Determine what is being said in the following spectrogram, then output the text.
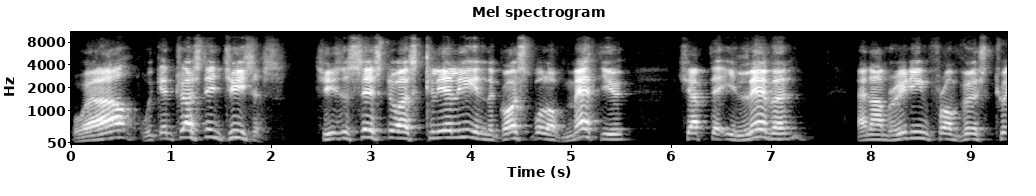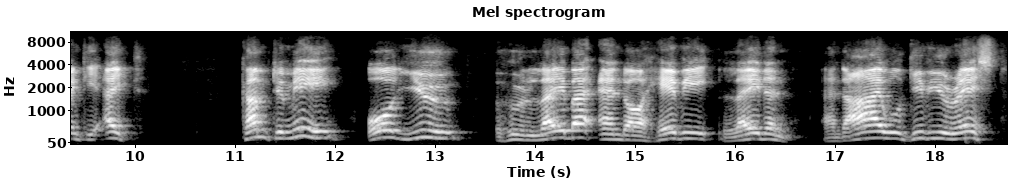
Well, we can trust in Jesus. Jesus says to us clearly in the Gospel of Matthew, chapter 11, and I'm reading from verse 28 Come to me, all you who labor and are heavy laden, and I will give you rest.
